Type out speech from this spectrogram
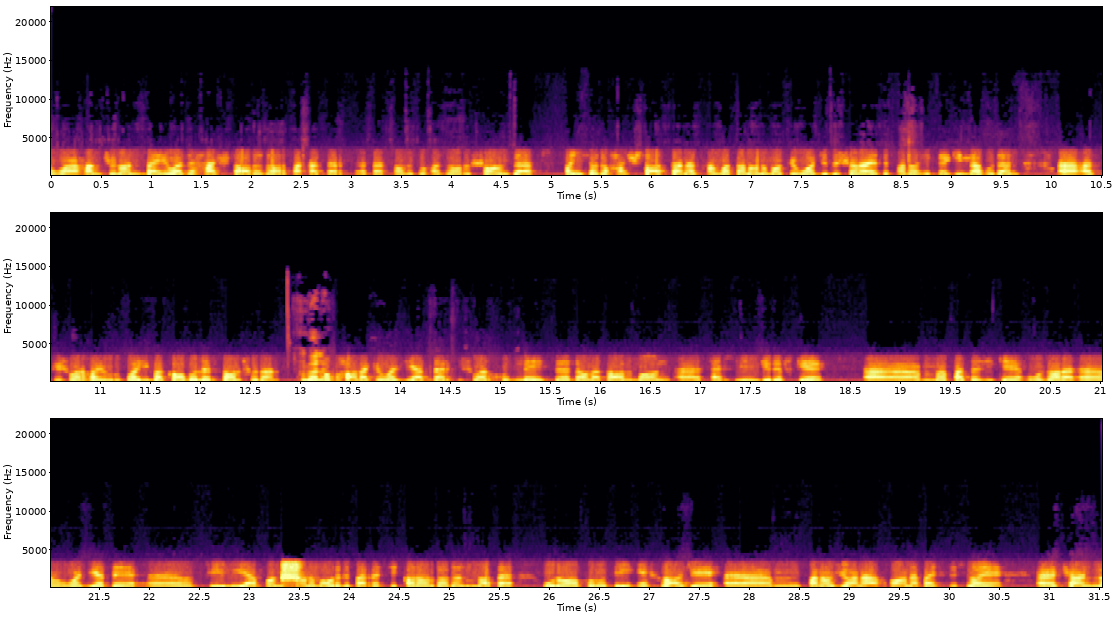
و همچنان به عوض 80 هزار فقط در, در سال 2016 580 تن از هموطنان ما که واجد شرایط پناهندگی نبودند از کشورهای اروپایی به کابل ارسال شدند بله. خب حالا که وضعیت در کشور خوب نیست دولت آلمان تصمیم گرفت که پس از که وضعیت فعلی افغانستان مورد بررسی قرار دادن اونا اونا پروسه اخراج پناهجویان افغان به استثنای چند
